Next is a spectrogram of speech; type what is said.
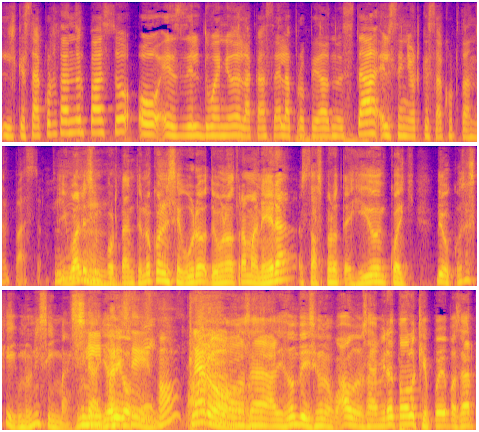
el que está cortando el pasto o es del dueño de la casa de la propiedad donde está el señor que está cortando el pasto. Igual Mm. es importante, ¿no? Con el seguro, de una u otra manera, estás protegido en cualquier... Digo, cosas que uno ni se imagina. Sí, Yo digo, parece, ¿no? "Wow", Claro. o sea, es donde dice uno, wow, o sea, mira todo lo que puede pasar.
